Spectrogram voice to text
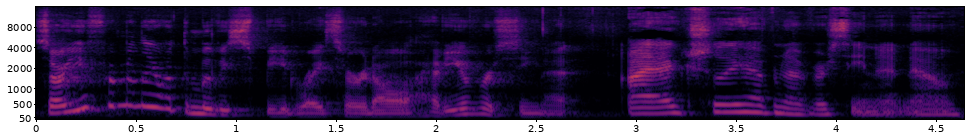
so are you familiar with the movie Speed Racer at all? Have you ever seen it? I actually have never seen it. No.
